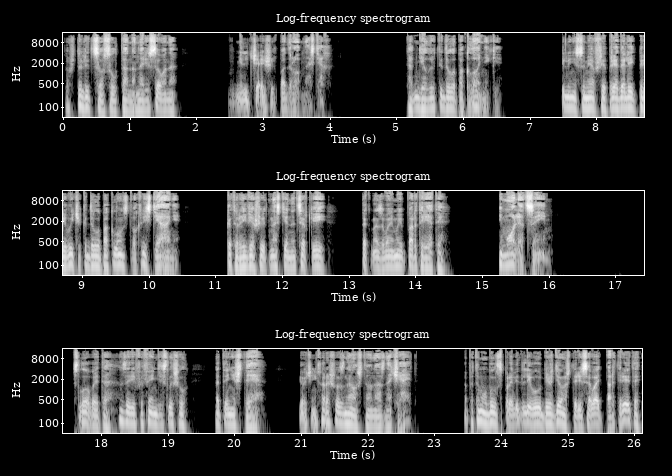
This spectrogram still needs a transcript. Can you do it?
То, что лицо султана нарисовано в мельчайших подробностях. Так делают идолопоклонники. Или не сумевшие преодолеть привычек идолопоклонства христиане, которые вешают на стены церквей так называемые портреты и молятся им. Слово это Зариф Эфенди слышал от Эништея и очень хорошо знал, что оно означает. А потому был справедливо убежден, что рисовать портреты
